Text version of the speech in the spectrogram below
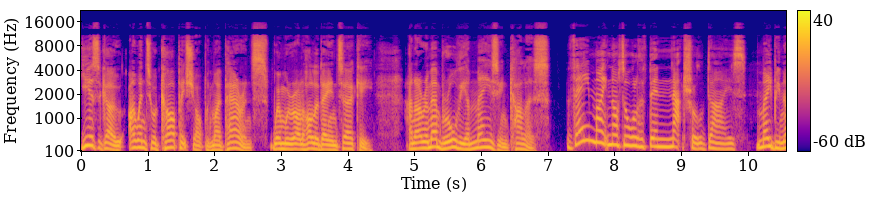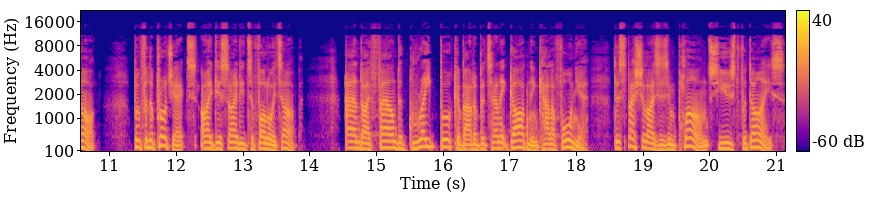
Years ago, I went to a carpet shop with my parents when we were on holiday in Turkey, and I remember all the amazing colours. They might not all have been natural dyes. Maybe not, but for the project, I decided to follow it up. And I found a great book about a botanic garden in California that specialises in plants used for dyes.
